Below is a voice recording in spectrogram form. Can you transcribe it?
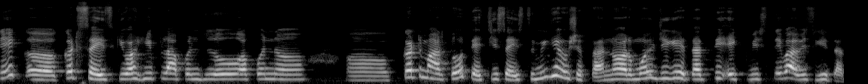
ते कट साईज किंवा हिपला आपण जो आपण कट मारतो त्याची साईज तुम्ही घेऊ शकता. नॉर्मल जी घेतात ती एकवीस ते बावीस घेतात.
